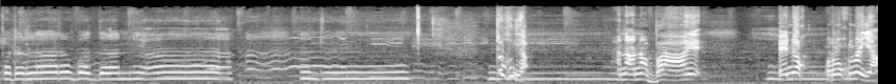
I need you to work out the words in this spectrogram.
Pada lara badannya, ah. Aduh. Tuh ya, anak-anak baik. Enok, rokna ya.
